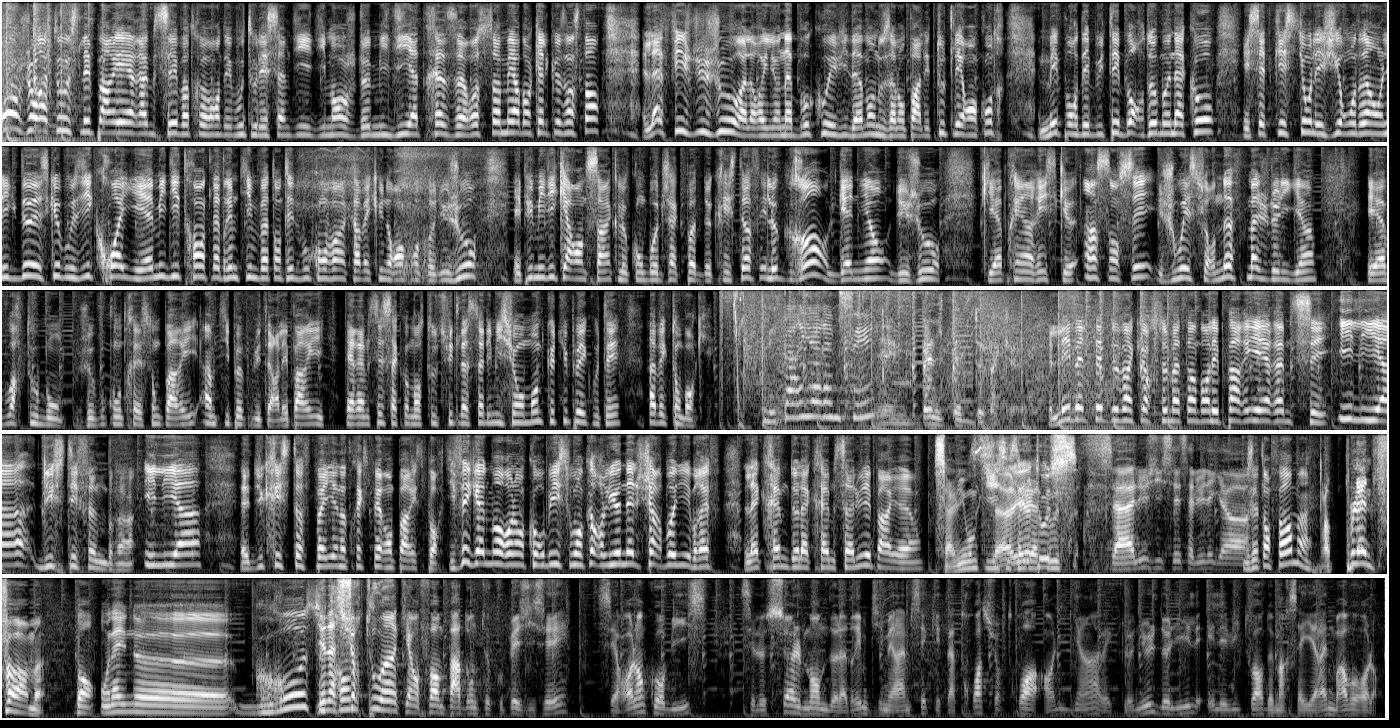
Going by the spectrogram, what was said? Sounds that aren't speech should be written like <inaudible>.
Bonjour à tous les Paris RMC, votre rendez-vous tous les samedis et dimanches de midi à 13h. Au sommaire dans quelques instants, l'affiche du jour. Alors il y en a beaucoup évidemment, nous allons parler toutes les rencontres. Mais pour débuter, Bordeaux-Monaco. Et cette question, les Girondins en Ligue 2, est-ce que vous y croyez? À midi 30, la Dream Team va tenter de vous convaincre avec une rencontre du jour. Et puis midi 45, le combo de jackpot de Christophe et le grand gagnant du jour qui a pris un risque insensé, jouer sur 9 matchs de Ligue 1 et avoir tout bon. Je vous compterai son pari un petit peu plus tard. Les paris RMC, ça commence tout de suite, la seule émission au monde que tu peux écouter avec ton banquier. Les paris RMC, Il y a une belle tête de vainqueur. Les belles têtes de vainqueurs ce matin dans les paris RMC. Il y a du Stephen Brun, il y a du Christophe Payet, notre expert en paris sportif, également Roland Courbis ou encore Lionel Charbonnier. Bref, la crème de la crème. Salut les parieurs. Salut mon petit JC, Salut salut, à à, tous. tous. Salut JC, salut les gars. Vous êtes en forme? En pleine forme. Bon, on a une euh, grosse... Il y en a surtout un qui est en forme, pardon de te couper JC, c'est Roland Courbis. C'est le seul membre de la Dream Team RMC qui est à 3 sur 3 en Ligue 1 avec le nul de Lille et les victoires de Marseille et Rennes. Bravo Roland.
